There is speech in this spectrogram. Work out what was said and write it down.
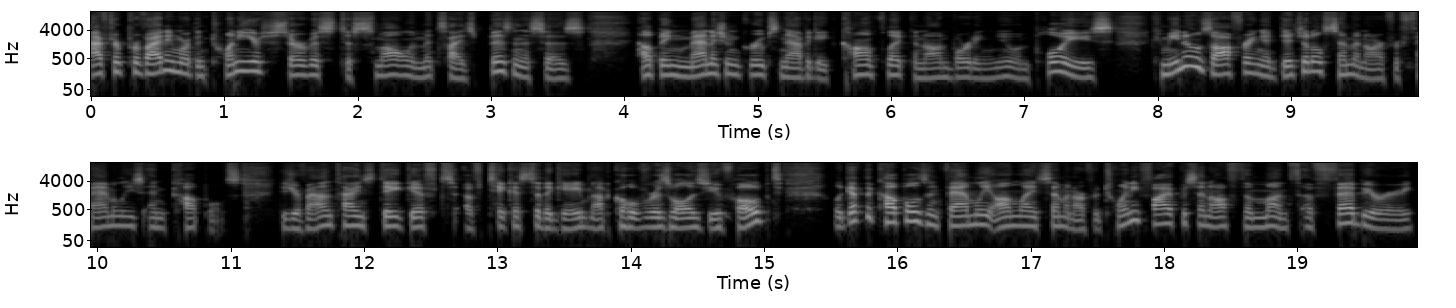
After providing more than 20 years of service to small and mid-sized businesses, helping management groups navigate conflict and onboarding new employees, Camino is offering a digital seminar for families and couples. Did your Valentine's Day gift of tickets to the game not go over as well as you've hoped? Well, get the couples and family online seminar for 25% off the month of February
